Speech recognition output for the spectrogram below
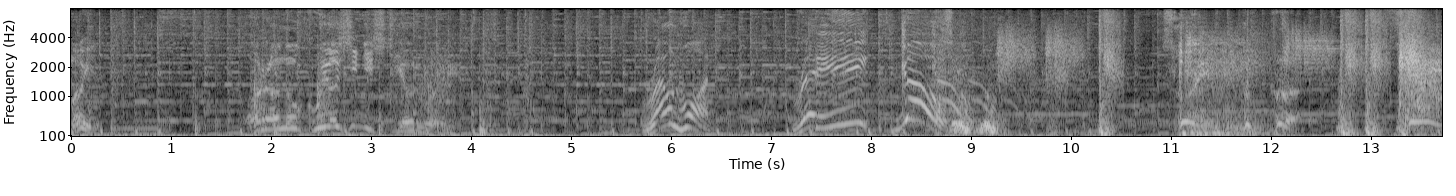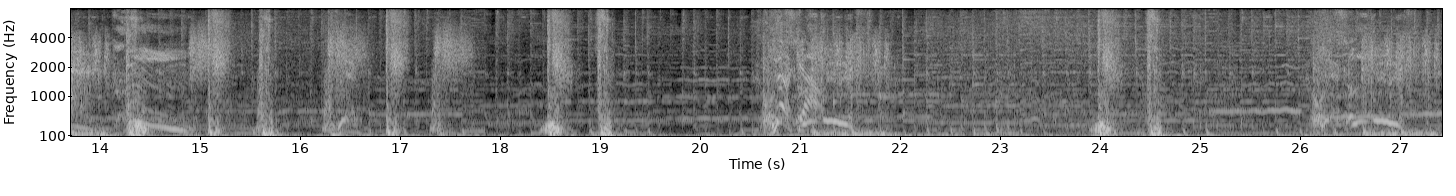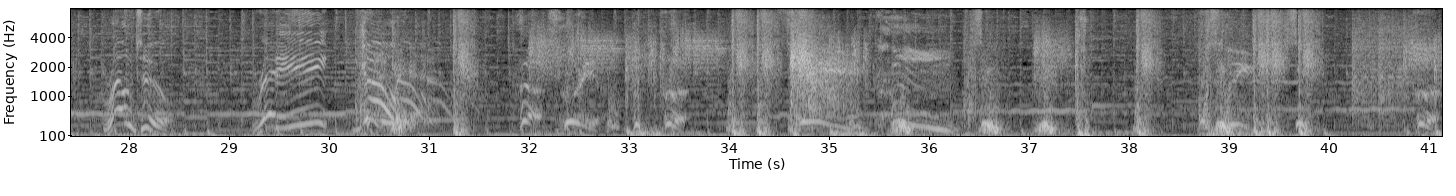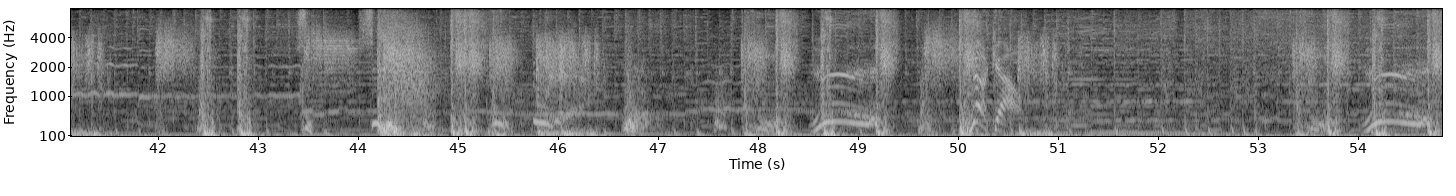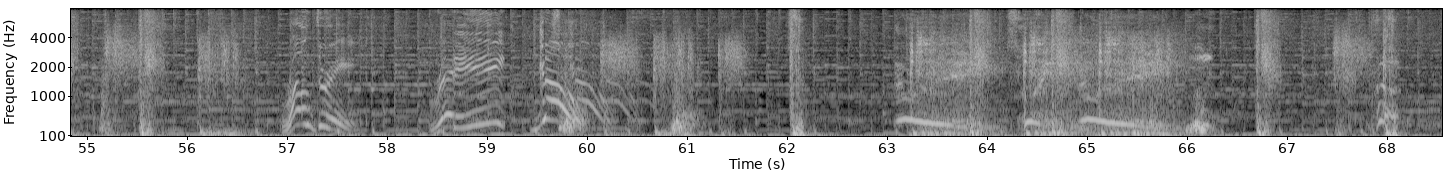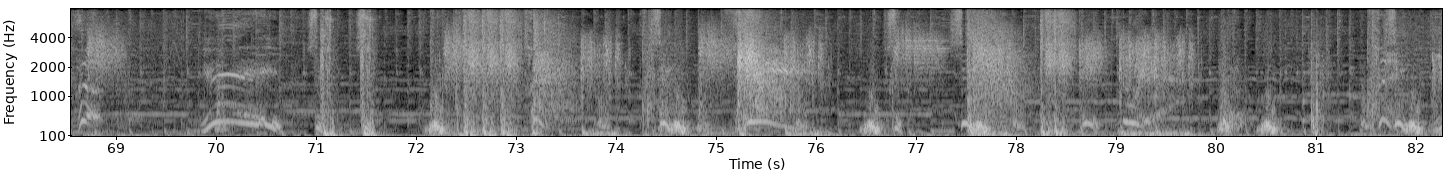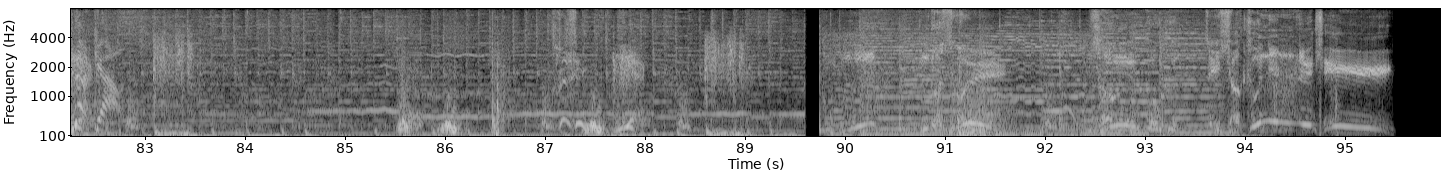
まい腹の肥やしにしてやるわい。Round one. Ready, go! それふっふうん。そ two. Ready, go! Knockout! Round three. Ready, go! Knockout! Yeah. 三国って百人力。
